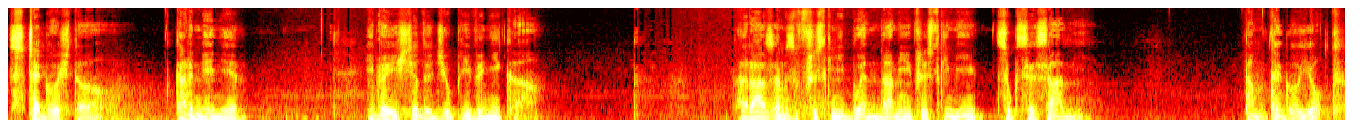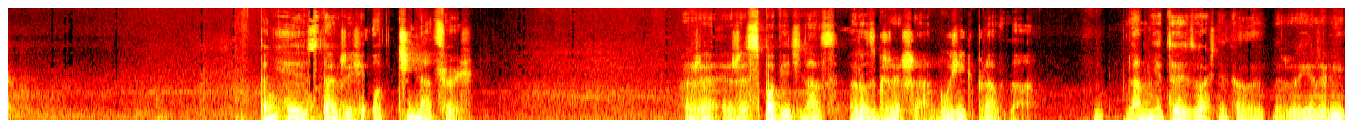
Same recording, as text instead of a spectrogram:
z czegoś to karmienie i wejście do dziupli wynika razem z wszystkimi błędami i wszystkimi sukcesami tamtego J. To nie jest tak, że się odcina coś, że, że spowiedź nas rozgrzesza. Guzik, prawda? Dla mnie to jest właśnie to, że jeżeli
